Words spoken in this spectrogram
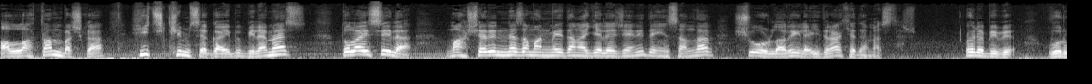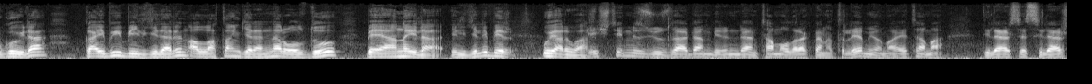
Allah'tan başka hiç kimse gaybı bilemez. Dolayısıyla mahşerin ne zaman meydana geleceğini de insanlar şuurlarıyla idrak edemezler. Öyle bir, bir vurguyla gaybi bilgilerin Allah'tan gelenler olduğu beyanıyla ilgili bir uyarı var. Geçtiğimiz yüzlerden birinden tam olarak ben hatırlayamıyorum ayeti ama dilerse siler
